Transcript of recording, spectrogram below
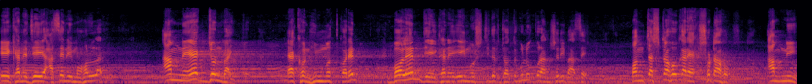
এখানে যে আছেন এই মহল্লার, আমনে একজন ভাই এখন হিম্মত করেন, বলেন যে এখানে এই মসজিদের যতগুলো কোরআন শরীফ আছে, পঞ্চাশটা হোক আর একশোটা হোক, আপনি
